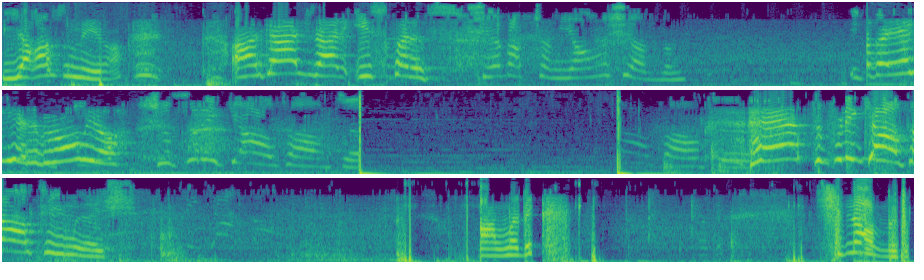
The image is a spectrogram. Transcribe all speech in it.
yazmıyor. Arkadaşlar isparız. Şeye bakacağım yanlış yazdım. Adaya gir ne oluyor? 0266 66 He 0266'ymış. Anladık. Şimdi anladık.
